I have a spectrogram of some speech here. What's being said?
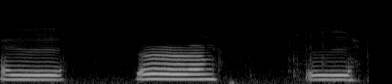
I. Burn. I.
